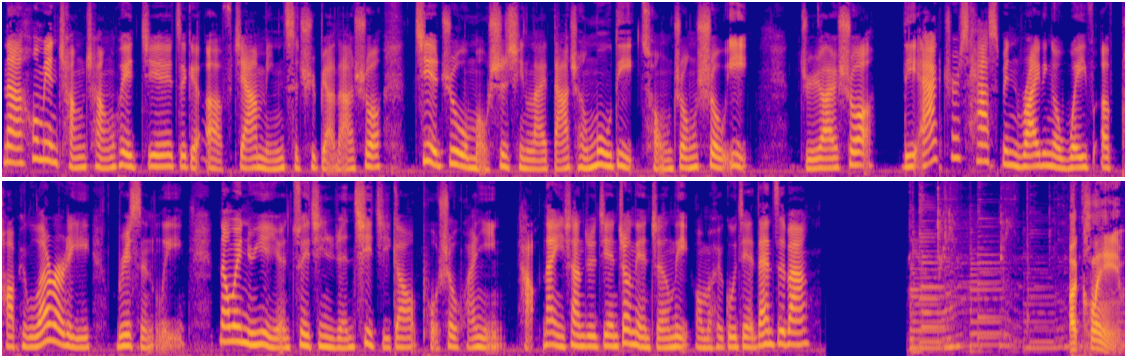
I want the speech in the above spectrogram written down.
那后面常常会接这个 of 加名词去表达说借助某事情来达成目的，从中受益。举例来说，The actress has been riding a wave of popularity recently。那位女演员最近人气极高，颇受欢迎。好，那以上就是今天重点整理，我们回顾今天单词吧。Acclaim.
